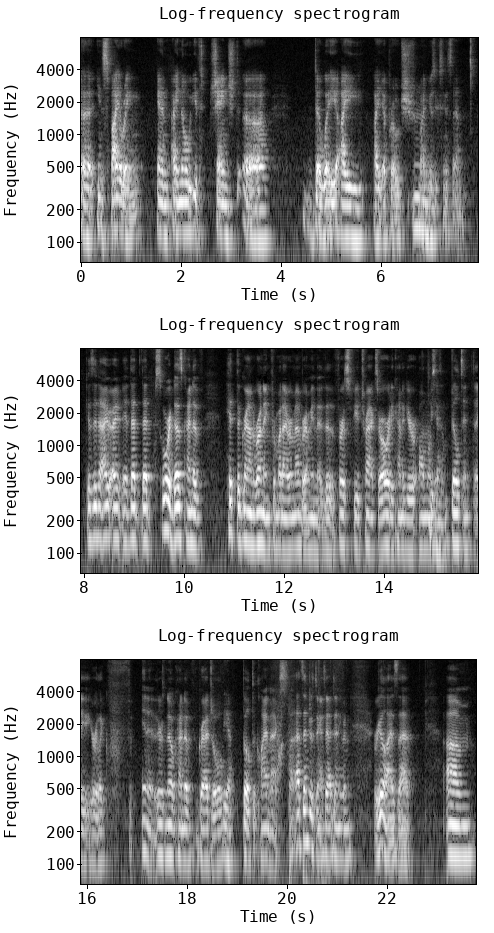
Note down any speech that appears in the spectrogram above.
uh, inspiring, and I know it changed uh, the way I I approach my Mm. music since then. because it, I, I that that score does kind of hit the ground running from what I remember. I mean, the, the first few tracks are already kind of you're almost Yeah. built in. You're like in it. There's no kind of gradual Yeah, built to climax. That's interesting. I say I didn't even realize that. Um,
